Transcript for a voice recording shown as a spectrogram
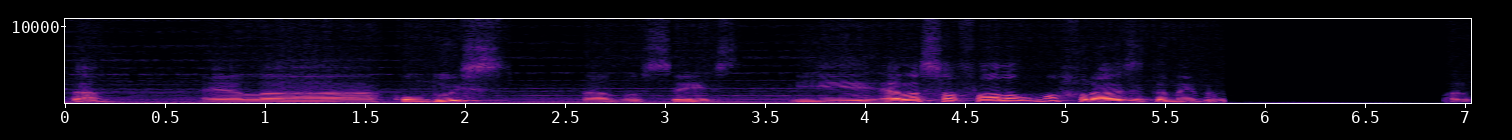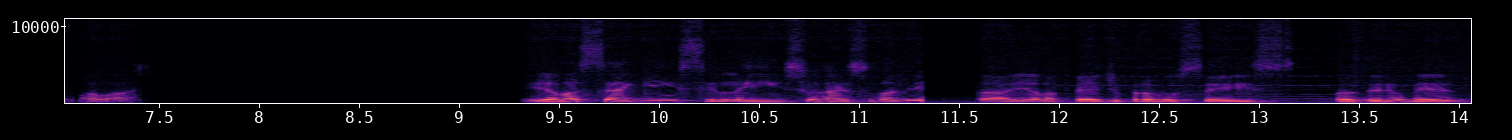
tá? Ela conduz, tá? Vocês. E ela só fala uma frase também pro- para o palácio. E ela segue em silêncio o resto da viagem, tá? E ela pede para vocês fazerem o mesmo.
